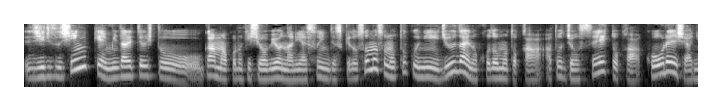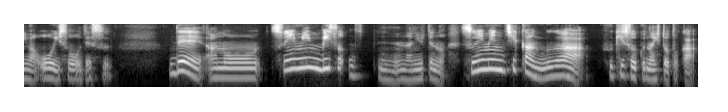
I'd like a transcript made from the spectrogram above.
自律神経乱れてる人が、まあ、この気象病になりやすいんですけど、そもそも特に10代の子供とか、あと女性とか高齢者には多いそうです。で、あの、睡眠不足、何言ってんの？睡眠時間が不規則な人とか、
